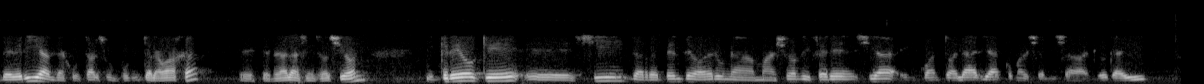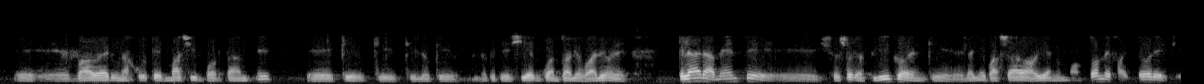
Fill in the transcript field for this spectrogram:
deberían de ajustarse un poquito a la baja, este, me da la sensación. Y creo que eh, sí, de repente va a haber una mayor diferencia en cuanto al área comercializada. Creo que ahí eh, va a haber un ajuste más importante eh, que, lo que lo que te decía en cuanto a los valores. Claramente, eh, yo eso lo explico en que el año pasado habían un montón de factores que,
